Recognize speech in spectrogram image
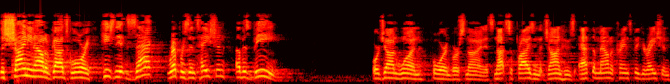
the shining out of God's glory. He's the exact representation of his being. Or John 1, 4 and verse 9. It's not surprising that John, who's at the Mount of Transfiguration,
